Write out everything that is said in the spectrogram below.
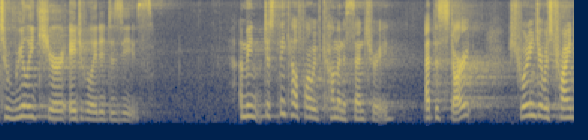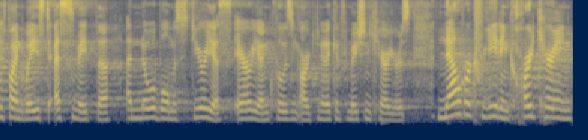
to really cure age related disease. I mean, just think how far we've come in a century. At the start, Schrodinger was trying to find ways to estimate the unknowable, mysterious area enclosing our genetic information carriers. Now we're creating card carrying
